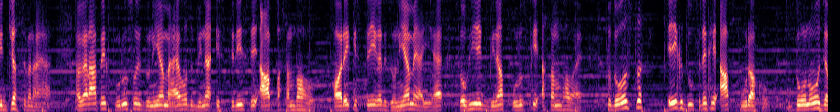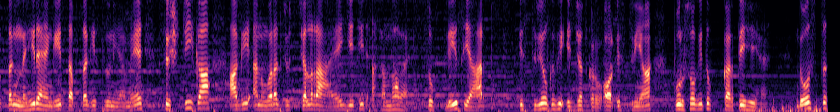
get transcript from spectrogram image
इज़्ज़त से बनाया है। अगर आप एक पुरुष हो, इस दुनिया में आए हो तो बिना स्त्री से आप असंभव हो। और एक स्त्री अगर इस दुनिया में आई है तो भी एक बिना पुरुष के असंभव है। तो दोस्त एक दूसरे के आप पूरक हो। दोनों जब तक नहीं रहेंगे, तब तक इस दुनिया में सृष्टि का आगे अनवरत जो चल रहा है, ये चीज़ असंभव है। सो प्लीज़ यार, स्त्रियों की भी इज़्ज़त करो और स्त्रियाँ पुरुषों की तो करती ही हैं। दोस्त,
